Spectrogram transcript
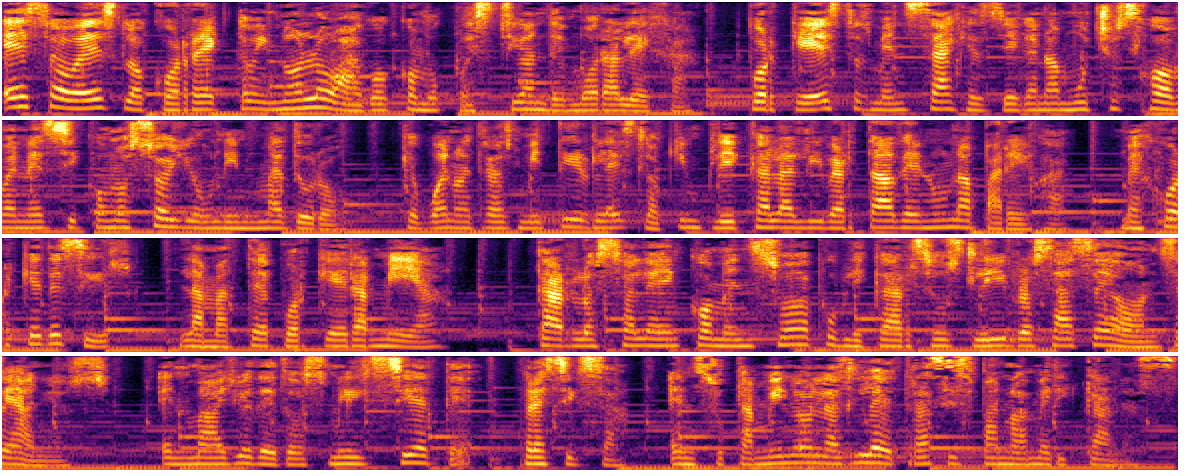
eso es lo correcto y no lo hago como cuestión de moraleja, porque estos mensajes llegan a muchos jóvenes y como soy un inmaduro, que bueno transmitirles lo que implica la libertad en una pareja, mejor que decir, la maté porque era mía. Carlos Salén comenzó a publicar sus libros hace 11 años, en mayo de 2007, precisa, en su camino en las letras hispanoamericanas.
